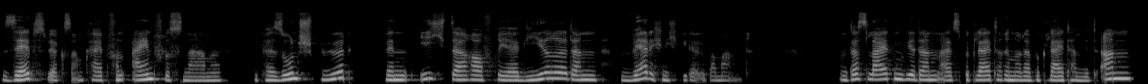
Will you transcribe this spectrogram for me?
Selbstwirksamkeit, von Einflussnahme. Die Person spürt, wenn ich darauf reagiere, dann werde ich nicht wieder übermannt. Und das leiten wir dann als Begleiterin oder Begleiter mit an.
